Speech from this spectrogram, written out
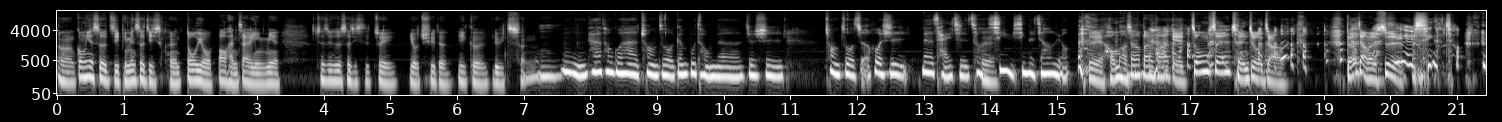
嗯、呃、工业设计、平面设计，可能都有包含在里面。这就是设计师最有趣的一个旅程。嗯嗯，他通过他的创作跟不同的就是。创作者或者是那个材质做心与心的交流，对，我们好像要颁发给终身成就奖，得奖的是心与心的交流，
